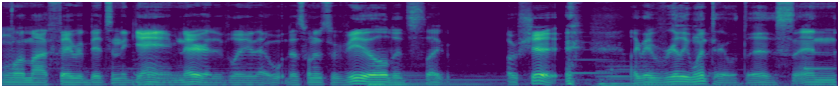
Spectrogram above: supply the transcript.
one of my favorite bits in the game narratively. That that's when it's revealed. It's like, oh shit. Like they really went there with this, and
